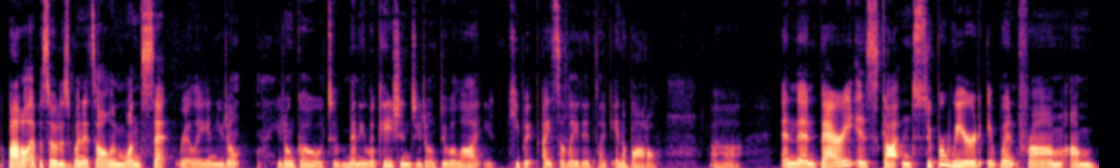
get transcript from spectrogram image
A bottle episode is when it's all in one set, really, and you don't you don't go to many locations. You don't do a lot. You keep it isolated, like in a bottle. Uh, and then Barry is gotten super weird. It went from um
